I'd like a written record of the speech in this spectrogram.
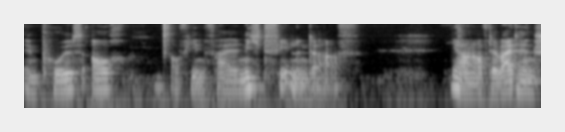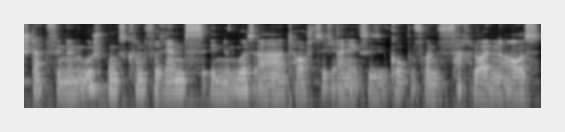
Impuls auch auf jeden Fall nicht fehlen darf. Ja, und auf der weiterhin stattfindenden Ursprungskonferenz in den USA tauscht sich eine exklusive Gruppe von Fachleuten aus,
